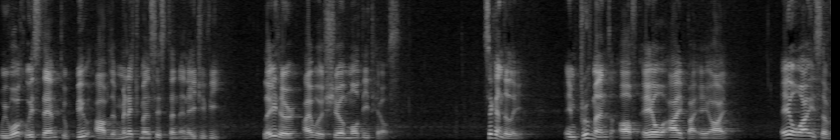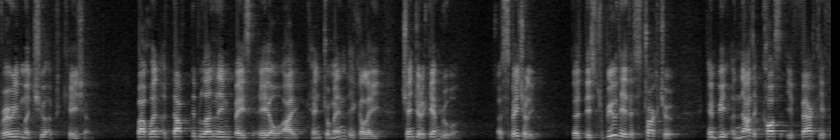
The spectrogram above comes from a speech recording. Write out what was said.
We work with them to build up the management system and AGV. Later, I will share more details. Secondly, improvement of AOI by AI. AOI is a very mature application, but when adaptive learning-based AOI can dramatically change the game rule, especially the distributed structure can be another cost-effective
